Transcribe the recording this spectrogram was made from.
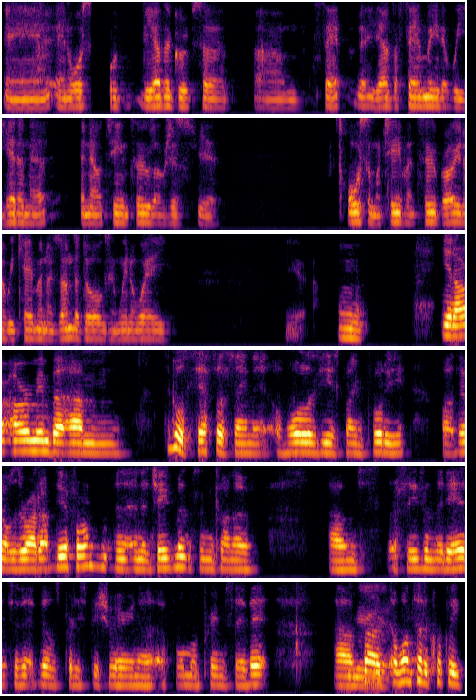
and and also with the other groups of um, fa- the other family that we had in our in our team too. that was just yeah, awesome achievement too, bro. You know, we came in as underdogs and went away. Yeah, Mm. You know, I remember, um, I think it was Safa saying that of all his years playing footy, like that was right up there for him in, in achievements and kind of um, just a season that he had. So that, that was pretty special hearing a, a former Prem say that. Um, Yeah, bro, yeah. I wanted to quickly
